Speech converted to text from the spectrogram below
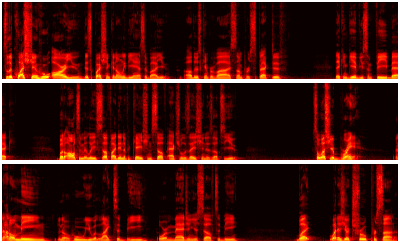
So the question, who are you? This question can only be answered by you. Others can provide some perspective, they can give you some feedback. But ultimately, self identification, self actualization is up to you. So, what's your brand? And I don't mean, you know, who you would like to be or imagine yourself to be, but what is your true persona?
